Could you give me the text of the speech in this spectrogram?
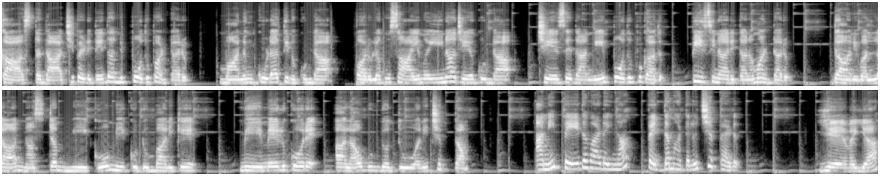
కాస్త దాచి పెడితే దాన్ని పొదుపు అంటారు. మనం కూడా తినకుండా పరులకు సాయమైనా చేయకుండా చేసేదాన్ని పొదుపు కాదు పీసినారితనం అంటారు. దానివల్ల నష్టం మీకు మీ కుటుంబానికే మీ మేలు కోరే అలా ఉండొద్దు అని చెప్తాం. అని పేదవాడైనా పెద్ద మాటలు చెప్పాడు. ఏవయ్యా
